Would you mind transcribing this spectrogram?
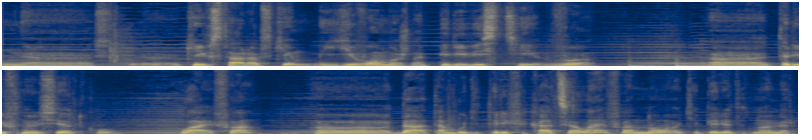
э, киевстаровским, его можно перевести в э, тарифную сетку Э, да, там будет тарификация лайфа, но теперь этот номер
